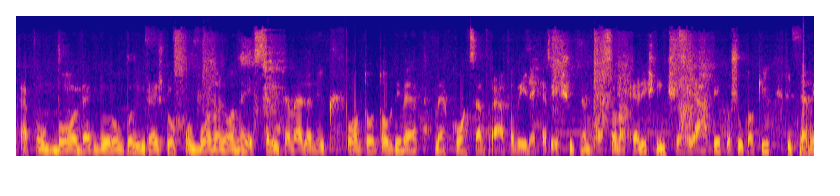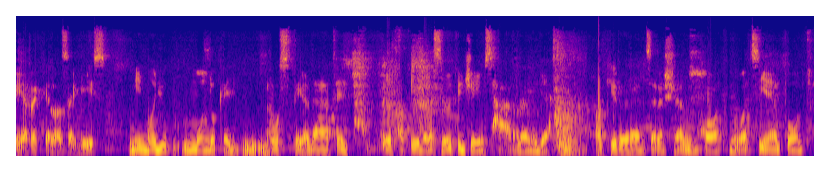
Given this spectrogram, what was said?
kápokból, backdoorokból, üres blokkokból nagyon nehéz szerintem ellenük pontot dobni, mert, mert koncentrált a védekezésük, nem alszanak el, és nincs olyan játékosuk, aki, akit nem érdekel az egész. Mint mondjuk mondok egy rossz példát, egy 5-6 évvel ezelőtti James Harden, ugye, akiről rendszeresen 6-8 ilyen pont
